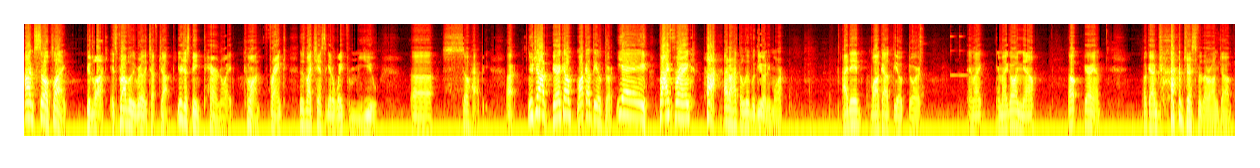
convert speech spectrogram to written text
I'm still applying. Good luck. It's probably a really tough job. You're just being paranoid. Come on, Frank. This is my chance to get away from you. Uh, so happy. Alright, new job. Here I come. Walk out the oak door. Yay! Bye, Frank. Ha! I don't have to live with you anymore. I did walk out the oak door. Am I, am I going now? Oh, here I am. Okay, I'm, I'm dressed for the wrong job.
